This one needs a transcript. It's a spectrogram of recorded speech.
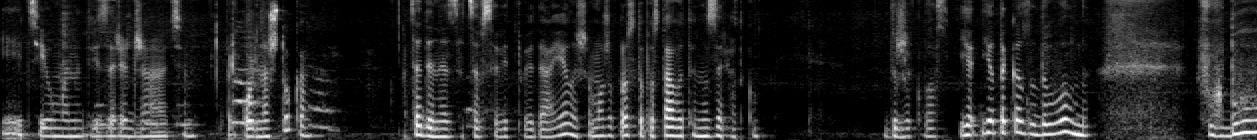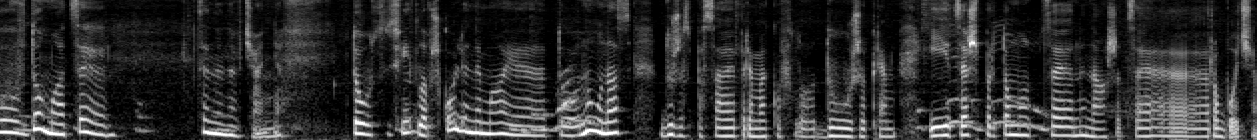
І ці у мене дві заряджаються. Прикольна штука. Це Денис за це все відповідає. Я лише можу просто поставити на зарядку. Дуже клас. Я, я така задоволена. Фух, бо вдома це, це не навчання. То світла в школі немає, то ну, у нас дуже спасає пряме кофло, дуже прям. І це ж при тому це не наше, це робоче.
